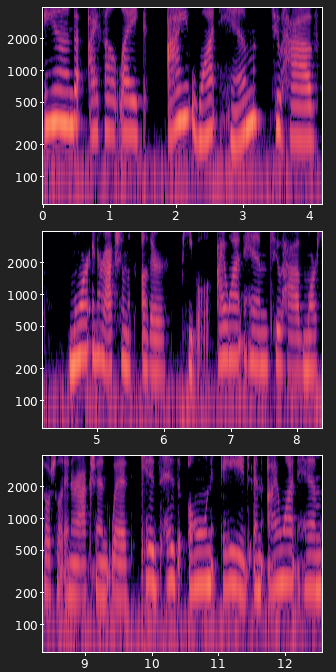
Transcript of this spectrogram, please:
And I felt like I want him to have more interaction with other people. I want him to have more social interaction with kids his own age, and I want him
